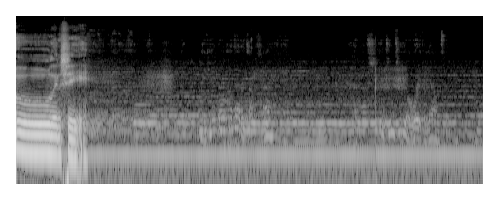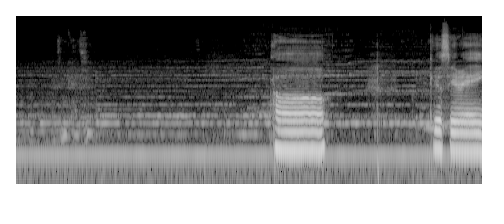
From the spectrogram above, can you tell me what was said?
Ooh, and she. Oh, good Siri.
